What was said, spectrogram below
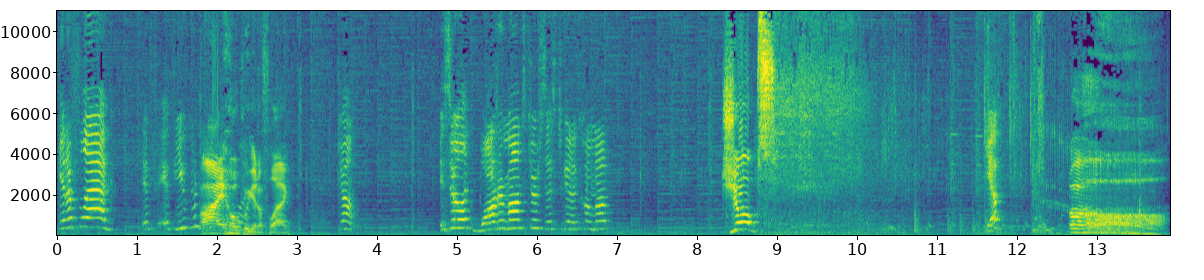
Get a flag. If if you can. I hope one. we get a flag. jump. Is there like water monsters that's gonna come up? Jumps! Yep. Oh!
